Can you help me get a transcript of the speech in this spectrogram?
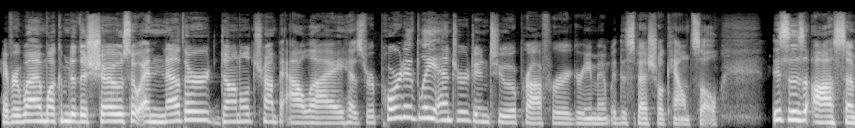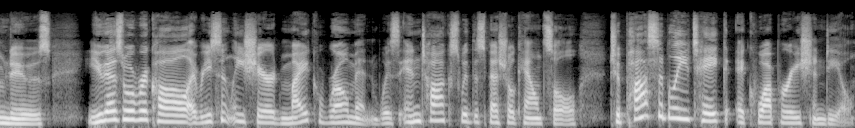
Everyone, welcome to the show. So, another Donald Trump ally has reportedly entered into a proffer agreement with the special counsel. This is awesome news. You guys will recall I recently shared Mike Roman was in talks with the special counsel to possibly take a cooperation deal.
